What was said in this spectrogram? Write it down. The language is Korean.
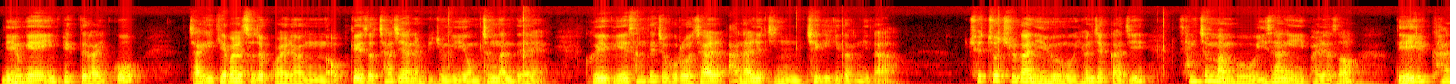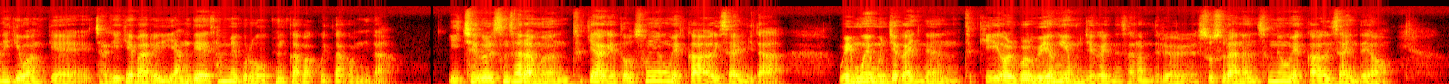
내용에 임팩트가 있고 자기 개발 서적 관련 업계에서 차지하는 비중이 엄청난데 그에 비해 상대적으로 잘 안 알려진 책이기도 합니다. 최초 출간 이후 현재까지 3천만 부 이상이 팔려서 데일 카네기와 함께 자기 개발의 양대 산맥으로 평가받고 있다고 합니다. 이 책을 쓴 사람은 특이하게도 성형외과 의사입니다. 외모에 문제가 있는 특히 얼굴 외형에 문제가 있는 사람들을 수술하는 성형외과 의사인데요.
